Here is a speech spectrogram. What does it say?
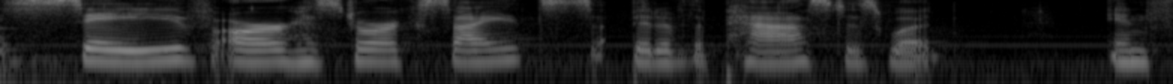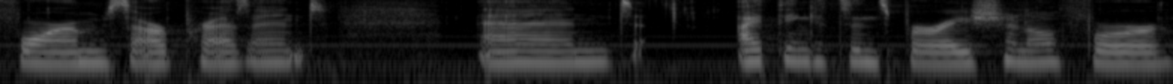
save our historic sites. A bit of the past is what informs our present, and I think it's inspirational for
